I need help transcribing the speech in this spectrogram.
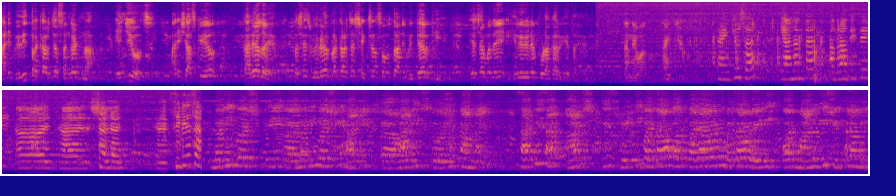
आणि विविध प्रकारच्या संघटना एन जी ओज आणि शासकीय कार्यालय तसेच वेगळ्या प्रकारच्या शिक्षण संस्था आणि विद्यार्थी याच्यामध्ये हिरिरीने पुढाकार घेत आहेत. धन्यवाद. थँक्यू थँक्यू सर यानंतर अमरावतीचे सिव्हिल सर नवीन वर्ष नवीन वर्ष की हार्दिक हार्दिक शुभकामनाएं. साथ ही साथ आज इस बेटी बचाओ और पर्यावरण बचाओ रैली और मानवीय श्रृंखला में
